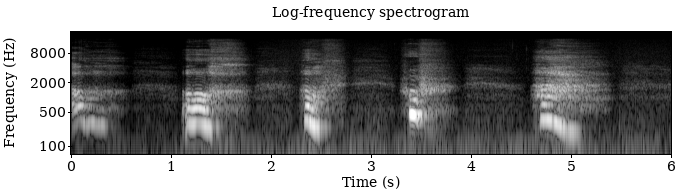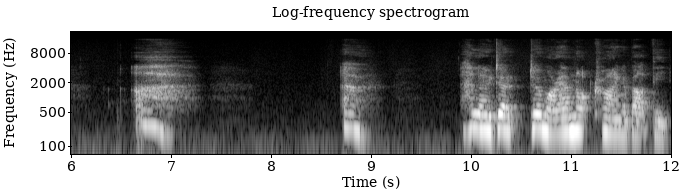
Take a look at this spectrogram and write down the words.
Oh, oh, oh, whew. Ah, ah. Oh, hello. Don't don't worry. I'm not crying about the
